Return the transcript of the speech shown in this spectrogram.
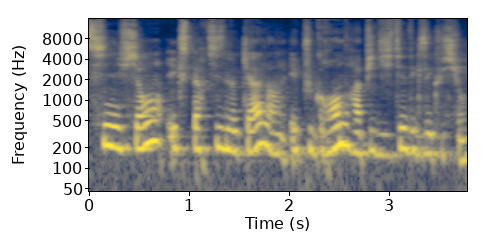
signifiant expertise locale et plus grande rapidité d'exécution.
